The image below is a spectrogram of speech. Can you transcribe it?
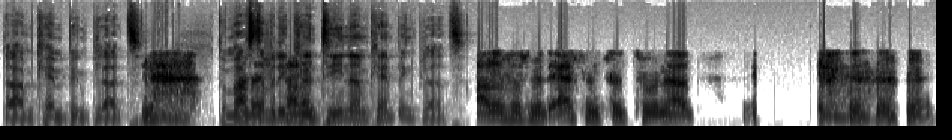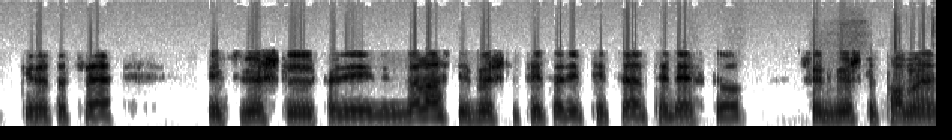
Da am Campingplatz. Na, Du machst aber die Kantine am Campingplatz. alles, was mit Essen zu tun hat, das wäre den Würstel für die, die da war's die Würstelpizza, die Pizza Tedesco. Schön Würstel, Pommes,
